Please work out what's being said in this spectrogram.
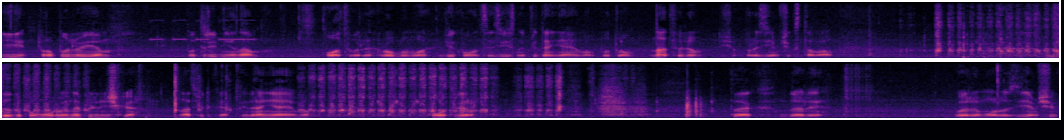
і пропилюємо потрібні нам отвори. Робимо віконце. Звісно, підганяємо потім надфілем, щоб роз'ємчик ставав. За допомогою напільничка надфілька підганяємо отвір. Так, далі беремо роз'ємчик,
